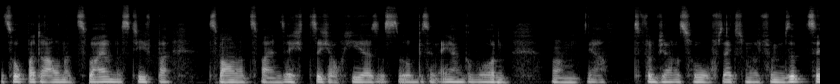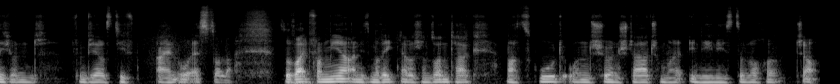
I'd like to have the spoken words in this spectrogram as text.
Das Hoch bei 302 und das Tief bei 262. Auch hier ist es so ein bisschen enger geworden. Ähm, ja, 5 Jahreshoch 675 und 5 Jahrestief 1 US-Dollar. Soweit von mir an diesem regnerischen Sonntag. Macht's gut und schönen Start schon mal in die nächste Woche. Ciao.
